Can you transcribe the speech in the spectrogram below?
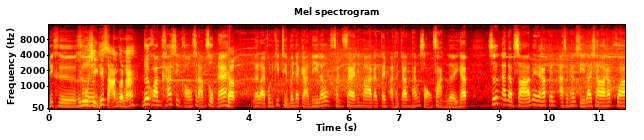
นี่คือนี่คู่ชิงที่ 3 ก่อนนะ ด้วยความคลาสสิกของสนามสุขนะครับหลายๆคนคิดถึงบรรยากาศนี้แล้วแฟนๆนี่มากันเต็มอัธจันทร์ทั้ง 2 ฝั่งเลยครับ ซึ่งอันดับ3เนี่ยนะครับเป็นอัศชัญศรีราชาครับคว้า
